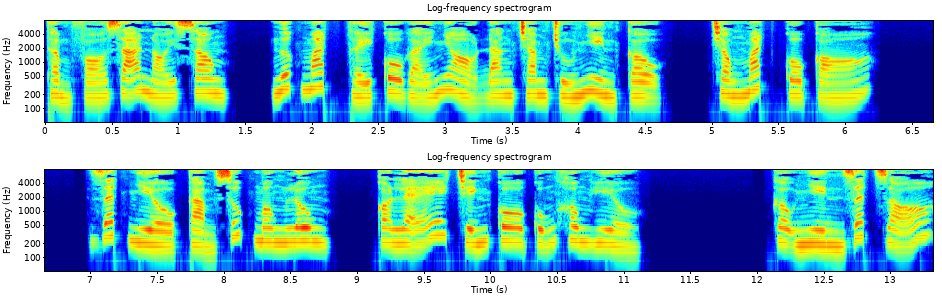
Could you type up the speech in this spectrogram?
thẩm phó giã nói xong, ngước mắt thấy cô gái nhỏ đang chăm chú nhìn cậu, trong mắt cô có rất nhiều cảm xúc mông lung, có lẽ chính cô cũng không hiểu. Cậu nhìn rất rõ,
